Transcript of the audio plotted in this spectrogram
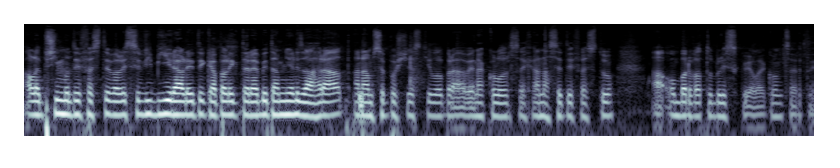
ale přímo ty festivaly si vybírali ty kapely, které by tam měly zahrát a nám se poštěstilo právě na Colorsech a na City Festu a oba dva to byly skvělé koncerty.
